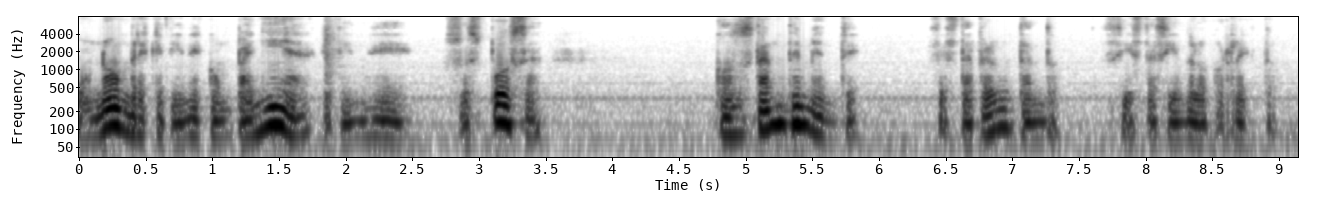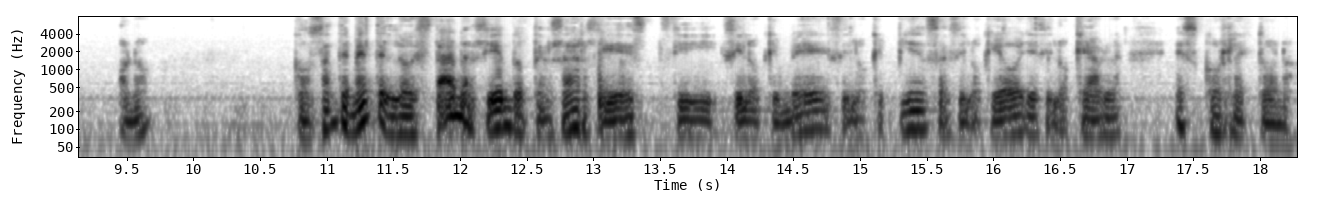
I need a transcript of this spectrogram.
Un hombre que tiene compañía, que tiene su esposa, constantemente se está preguntando si está haciendo lo correcto o no constantemente lo están haciendo pensar si es si, si lo que ve, si lo que piensa, si lo que oye, si lo que habla es correcto o no.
